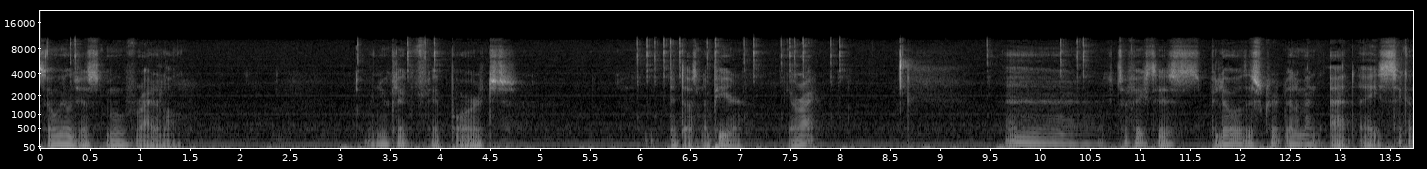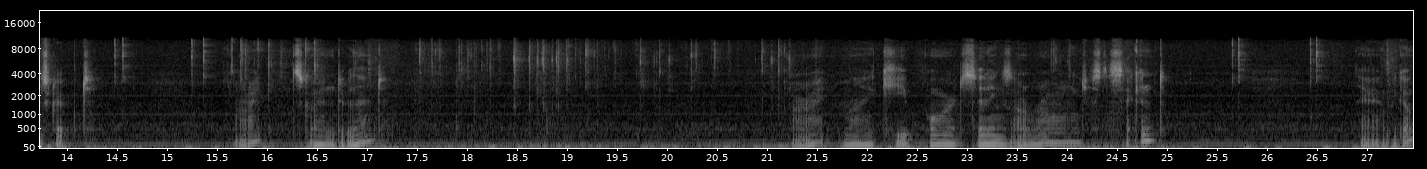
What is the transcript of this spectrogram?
so we'll just move right along. When you click Flipboard, it doesn't appear. You're right. Uh, to fix this, below the script element, add a second script. Alright, let's go ahead and do that. Alright, my keyboard settings are wrong. Just a second. There we go.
